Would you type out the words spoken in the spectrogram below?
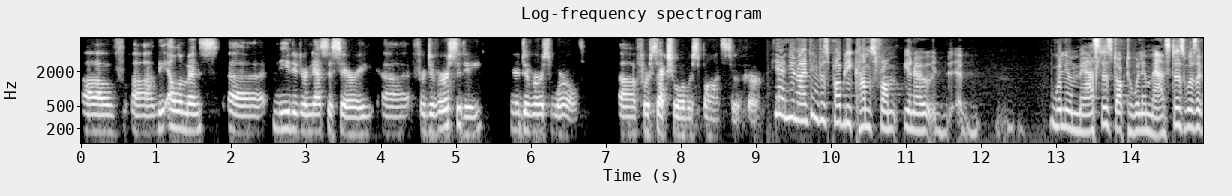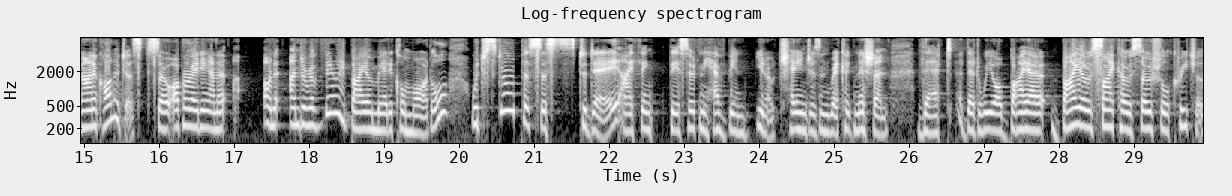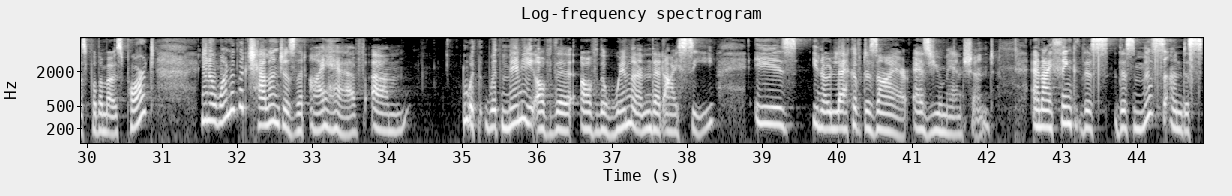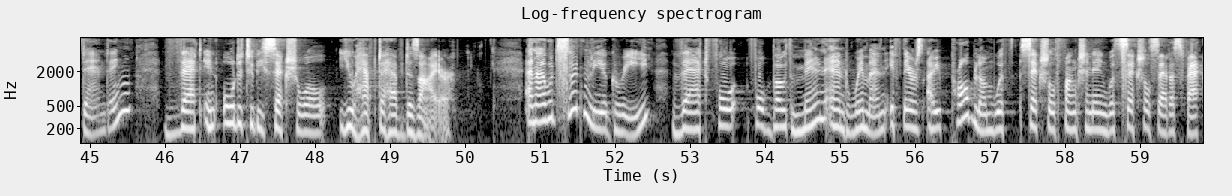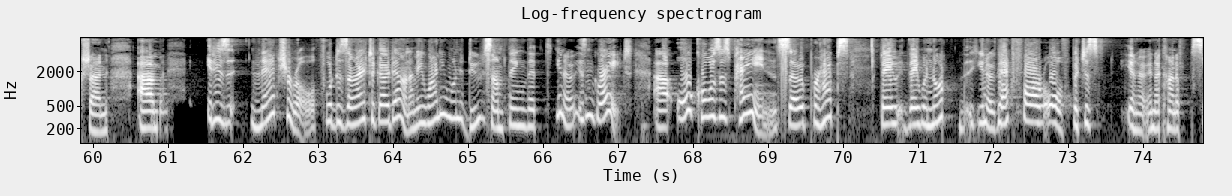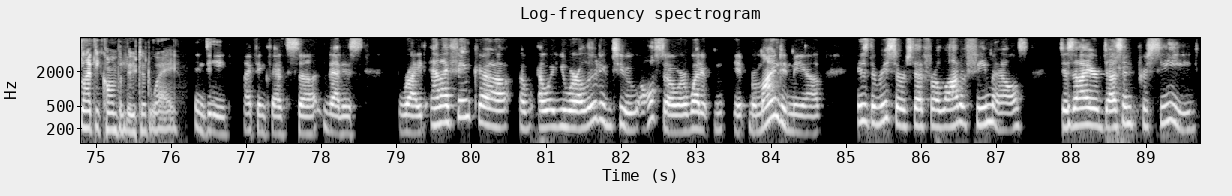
of uh, the elements uh, needed or necessary uh, for diversity in a diverse world. Uh, for sexual response to occur. Yeah, and you know, I think this probably comes from you know William Masters. Dr. William Masters was a gynecologist, so operating on a on, under a very biomedical model, which still persists today. I think there certainly have been, you know, changes in recognition that that we are bio biopsychosocial creatures for the most part. You know, one of the challenges that I have um, with with many of the of the women that I see is, you know, lack of desire, as you mentioned, and I think this this misunderstanding that in order to be sexual, you have to have desire. And I would certainly agree that for for both men and women, if there's a problem with sexual functioning, with sexual satisfaction, um, it is natural for desire to go down. I mean, why do you want to do something that you know isn't great uh, or causes pain? So perhaps they they were not you know that far off, but just you know, in a kind of slightly convoluted way. Indeed, I think that's uh, that is right, and I think uh, uh, what you were alluding to also, or what it it reminded me of, is the research that for a lot of females, desire doesn't precede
